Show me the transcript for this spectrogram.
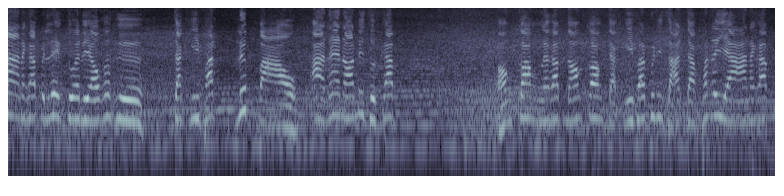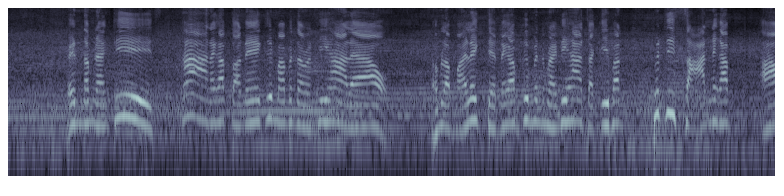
5 นะครับ เป็นเลขตัวเดียวก็คือจักรีพัฒน์หรือเปล่า อ่าแน่นอนที่สุดครับ น้องกล้องนะครับ น้องกล้องจากกีพัฒน์พุทธิสารจากพัทยานะครับ เป็นตำแหน่งที่ 5 นะครับ ตอนนี้ขึ้นมาเป็นตำแหน่งที่ 5 แล้วสำหรับหมายเลข7นะครับขึ้นเป็นตำแหน่งที่ 5 จากกีพัฒน์พุทธิสารนะครับเอา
